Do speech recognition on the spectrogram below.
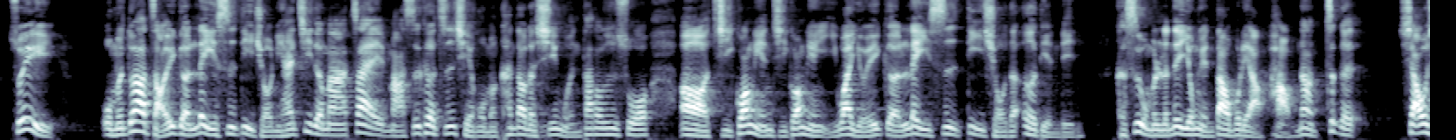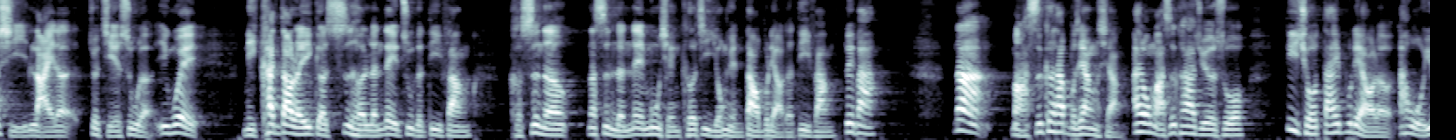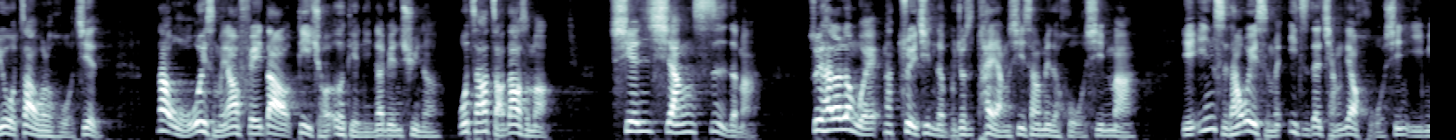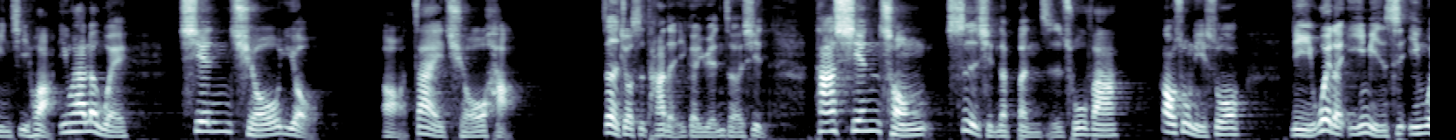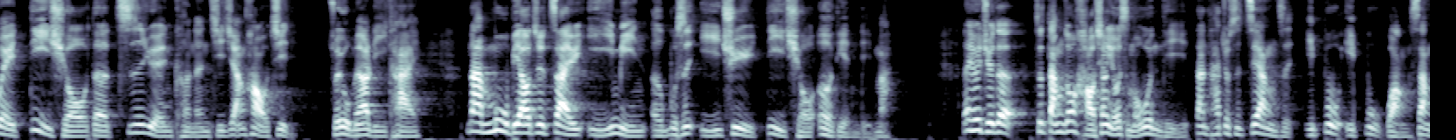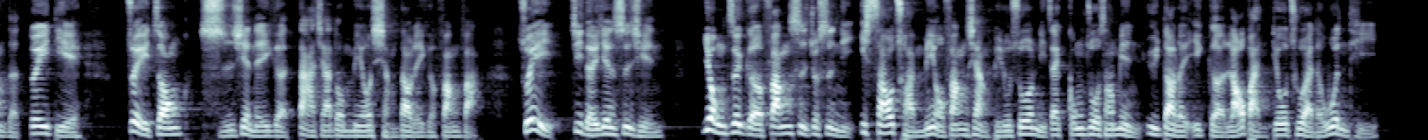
所以我们都要找一个类似地球。你还记得吗？在马斯克之前，我们看到的新闻，大都是说，哦、几光年、几光年以外有一个类似地球的二点零，可是我们人类永远到不了。好，那这个消息来了就结束了，因为你看到了一个适合人类住的地方，可是呢，那是人类目前科技永远到不了的地方，对吧？那马斯克他不这样想，埃隆马斯克他觉得说，地球待不了了，啊，我又造了火箭，那我为什么要飞到地球二点零那边去呢？我只要找到什么先相似的嘛，所以他就认为，那最近的不就是太阳系上面的火星吗？也因此，他为什么一直在强调火星移民计划？因为他认为先求有啊，再求好，这就是他的一个原则性。他先从事情的本质出发，告诉你说，你为了移民是因为地球的资源可能即将耗尽，所以我们要离开。那目标就在于移民，而不是移去地球二点零嘛。那你会觉得这当中好像有什么问题，但它就是这样子一步一步往上的堆叠，最终实现了一个大家都没有想到的一个方法。所以记得一件事情。用这个方式，就是你一艘船没有方向，比如说你在工作上面遇到了一个老板丢出来的问题，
